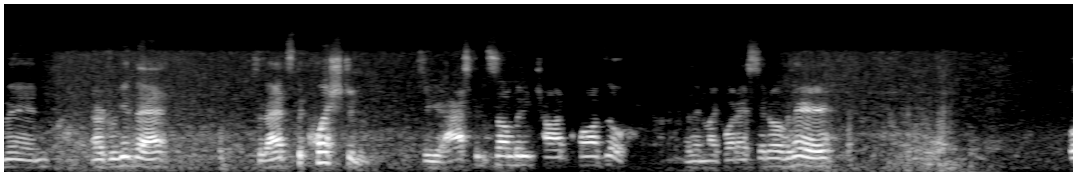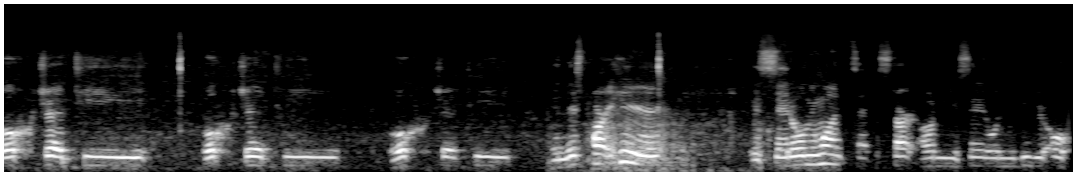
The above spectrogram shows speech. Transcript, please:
And then after we get that, so that's the question. So you're asking somebody Chad quads And then like what I said over there, chati, chati, oh chati. And this part here is said only once at the start on you say it when you do your oh.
